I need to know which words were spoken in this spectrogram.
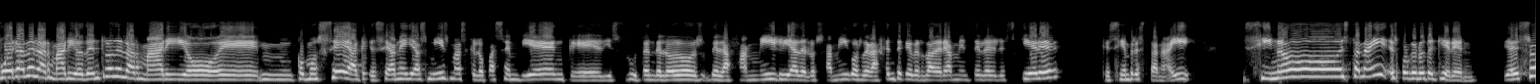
fuera del armario, dentro del armario, eh, mm, como sea, que sean ellas mismas, que lo pasen bien, que disfruten de, los, de la familia, de los amigos, de la gente que verdaderamente les quiere, que siempre están ahí. Si no están ahí es porque no te quieren. Y eso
